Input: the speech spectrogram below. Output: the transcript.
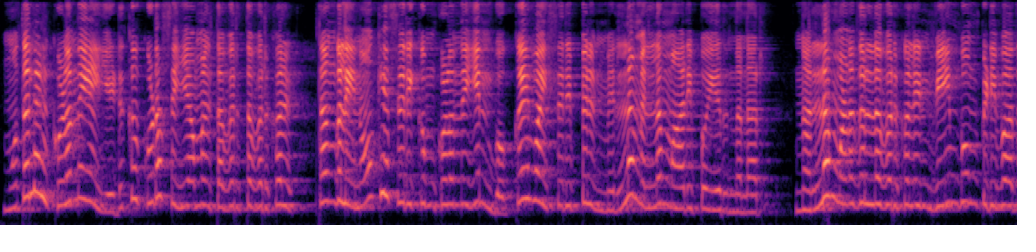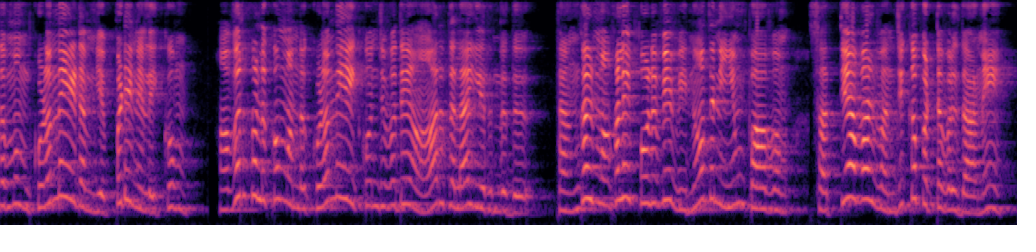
முதலில் குழந்தையை எடுக்க கூட செய்யாமல் தவிர்த்தவர்கள் தங்களை நோக்கி சிரிக்கும் குழந்தையின் பொக்கை வாய் சிரிப்பில் மெல்ல மெல்ல மாறி போயிருந்தனர். நல்ல மனதுள்ளவர்களின் வீம்பும் பிடிவாதமும் குழந்தையிடம் எப்படி நிலைக்கும்? அவர்களுக்கும் அந்த குழந்தையை கொஞ்சுவதே ஆறுதலாய் இருந்தது. தங்கள் மகளைப் போலவே வினோதினியும் பாவம் சத்யாவால் வஞ்சிக்கப்பட்டவள் தானே?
